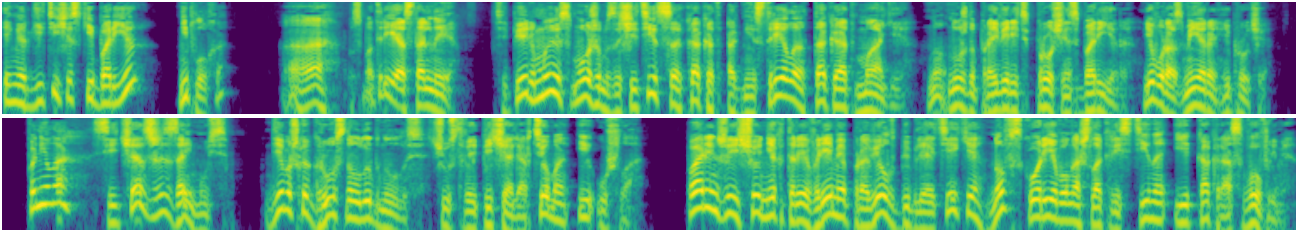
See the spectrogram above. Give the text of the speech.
«Энергетический барьер? Неплохо». «Ага, посмотри остальные. Теперь мы сможем защититься как от огнестрела, так и от магии, но нужно проверить прочность барьера, его размеры и прочее. Поняла, сейчас же займусь. Девушка грустно улыбнулась, чувствуя печаль Артема, и ушла. Парень же еще некоторое время провел в библиотеке, но вскоре его нашла Кристина и как раз вовремя.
